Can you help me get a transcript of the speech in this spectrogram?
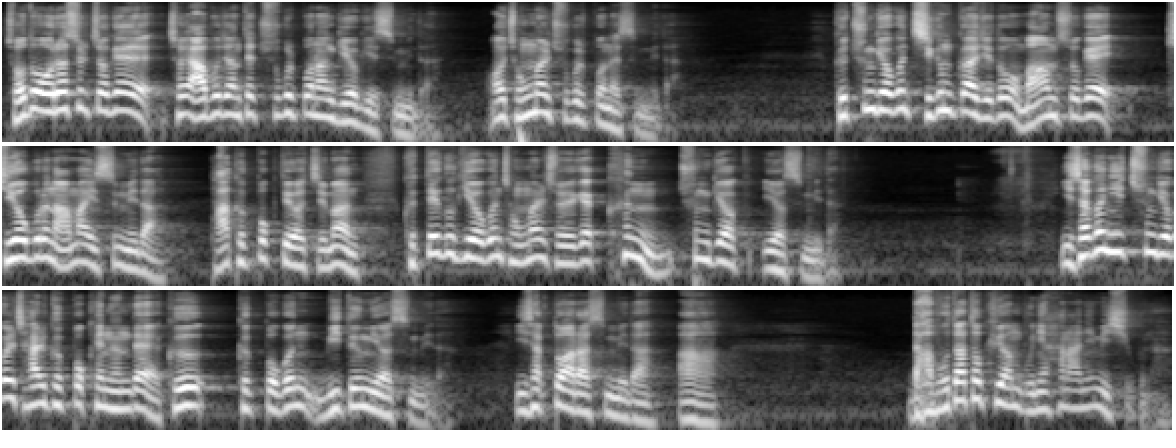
저도 어렸을 적에 저희 아버지한테 죽을 뻔한 기억이 있습니다. 어, 정말 죽을 뻔했습니다. 그 충격은 지금까지도 마음속에 기억으로 남아 있습니다. 다 극복되었지만 그때 그 기억은 정말 저에게 큰 충격이었습니다. 이삭은 이 충격을 잘 극복했는데 그 극복은 믿음이었습니다. 이삭도 알았습니다. 아, 나보다 더 귀한 분이 하나님이시구나.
